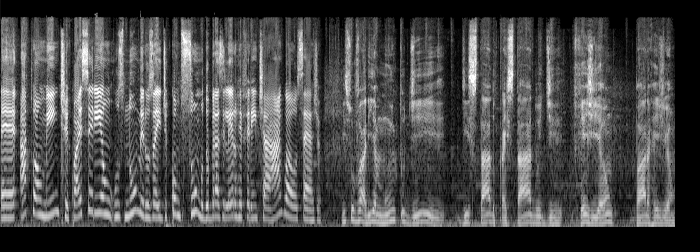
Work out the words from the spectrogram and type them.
É, atualmente, quais seriam os números aí de consumo do brasileiro referente à água, ô Sérgio? Isso varia muito de de estado para estado e de região para região.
